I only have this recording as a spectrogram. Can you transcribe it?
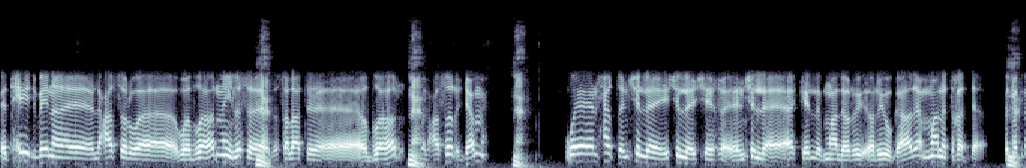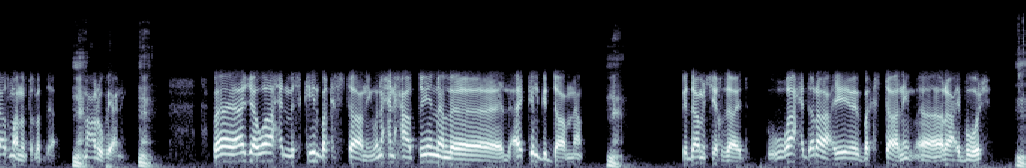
تحيد بين آه، العصر والظهر نجلس آه، نعم. صلاة آه، الظهر نعم. والعصر جمع. نعم. ونحط نشل يشل الشيخ نشل أكل مال الري- الريوق هذا ما نتغدى. في نعم. ما نتغدى. نعم. معروف يعني. نعم. فأجا واحد مسكين باكستاني ونحن حاطين ال- الأكل قدامنا. نعم. قدام الشيخ زايد. واحد راعي باكستاني آه، راعي بوش. مم.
